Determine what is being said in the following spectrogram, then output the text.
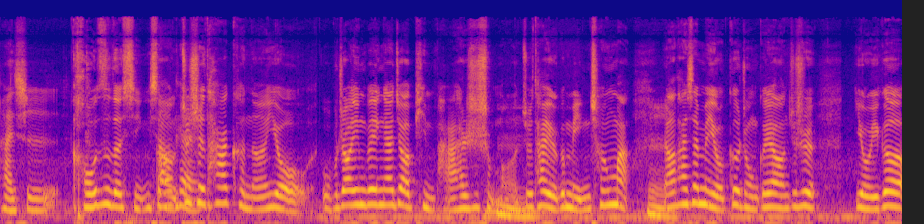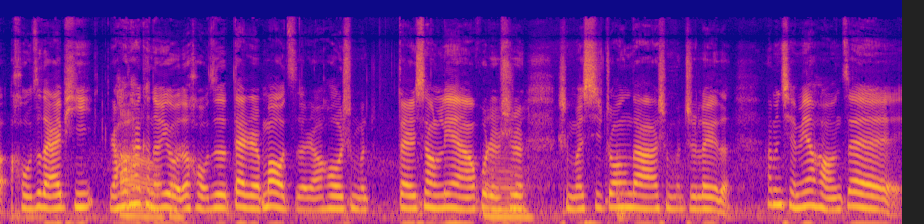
还是猴子的形象，就是它可能有，我不知道应不应该叫品牌还是什么，嗯就是它有个名称嘛，嗯然后它下面有各种各样，就是有一个猴子的 IP，然后它可能啊有的猴子戴着帽子，然后什么戴着项链啊，或者是哦什么西装的啊什么之类的，他们前面好像在。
